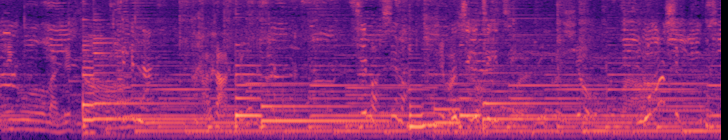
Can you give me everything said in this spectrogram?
아이고 맛있어. 되겠나? 아직 안 뜨겁다. 씹어, 씹어. 씹어. 그치, 그치, 그치. 먹는 거야. 너무 씹어.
